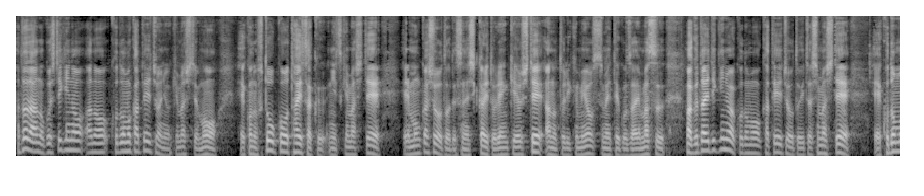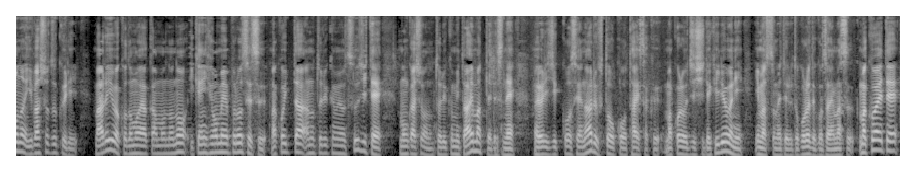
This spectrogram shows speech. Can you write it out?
ただ、あのご指摘のあの子ども家庭庁におきましても、この不登校対策につきまして、文科省とですね、しっかりと連携をして、あの取り組みを進めてございます。まあ、具体的には子ども家庭庁といたしまして、子どもの居場所づくり、あるいは子どもや若者の意見表明プロセス、まあ、こういったあの取り組みを通じて、文科省の取り組みと相まってですね、より実効性のある不登校対策、まあ、これを実施できるように、今努めているところでございます。まあ、加えて、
